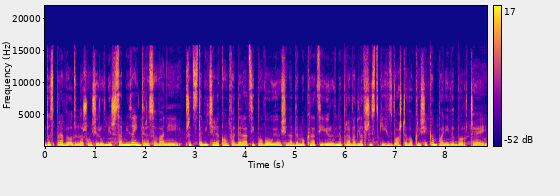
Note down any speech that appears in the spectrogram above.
Do sprawy odnoszą się również sami zainteresowani. Przedstawiciele Konfederacji powołują się na demokrację i równe prawa dla wszystkich, zwłaszcza w okresie kampanii wyborczej.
